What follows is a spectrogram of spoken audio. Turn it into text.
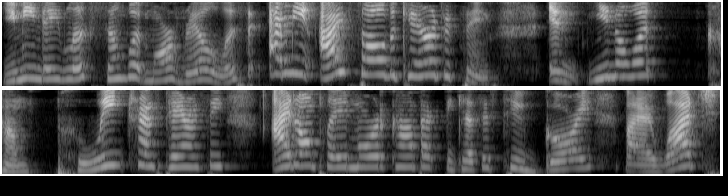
You mean they look somewhat more realistic? I mean, I saw the character things, and you know what? Complete transparency. I don't play Mortal Kombat because it's too gory, but I watch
